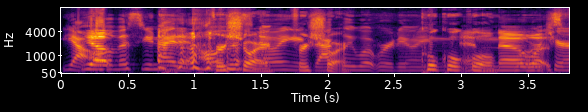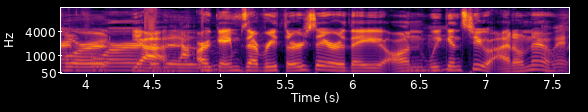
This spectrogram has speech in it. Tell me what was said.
Yeah, Yep. all of us united. All For of us sure, knowing for exactly sure. what we're doing. Cool, cool, and cool. know What we're cheering for. for. Yeah, our games every Thursday. Are they on Mhm. weekends too? I don't know. We-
